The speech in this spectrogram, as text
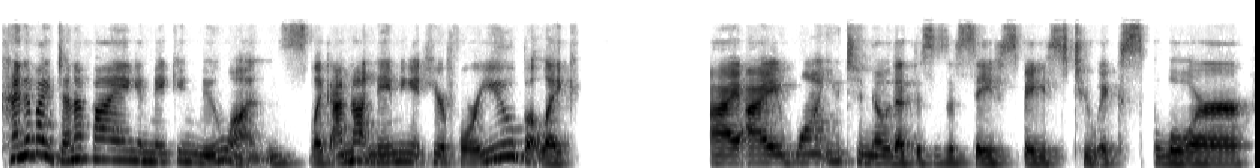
kind of identifying and making new ones. Like I'm not naming it here for you, but like I I want you to know that this is a safe space to explore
